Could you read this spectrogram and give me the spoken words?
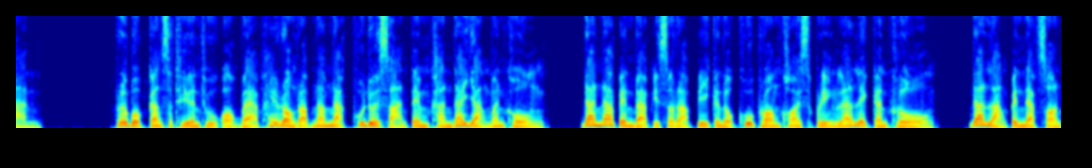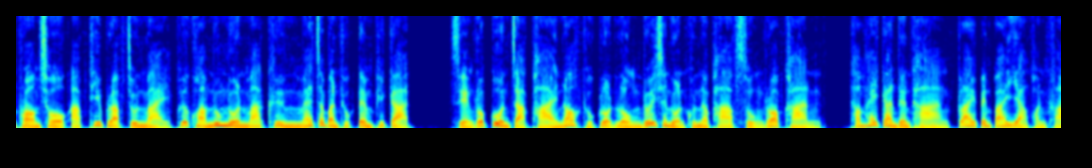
ารระบบการสะเทือนถูกออกแบบให้รองรับน้ำหนักผู้โดยสารเต็มคันได้อย่างมั่นคง ด้านหน้าเป็นแบบอิสระปีกระหนกคู่พร้อมคอยสปริงและเหล็กกันโครง ด้านหลังเป็นแหนบซ้อนพร้อมโชคอัพที่ปรับจูนใหม่เพื่อความนุ่มนวลมากขึ้นแม้จะบรรทุกเต็มพิกัด เสียงรบกวนจากภายนอกถูกกลดลงด้วยฉนวนคุณภาพสูงรอบคันทำให้การเดินทางใกล้เป็นไปอย่างผ่อนคล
